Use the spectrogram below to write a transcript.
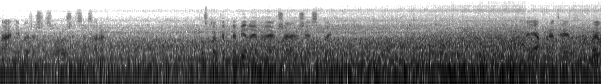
Так, ніби вже щось ворушиться зараз. Постукав кабіну йому, якщо він ще спить. А я притрив зробив.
